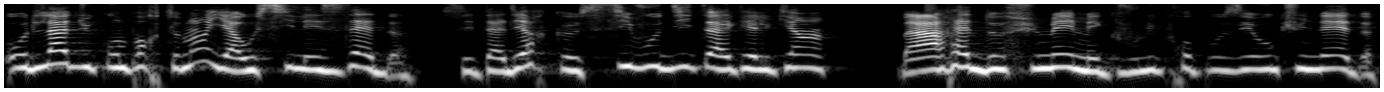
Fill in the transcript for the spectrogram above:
au-delà du comportement, il y a aussi les aides. C'est-à-dire que si vous dites à quelqu'un bah, arrête de fumer, mais que vous lui proposez aucune aide,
